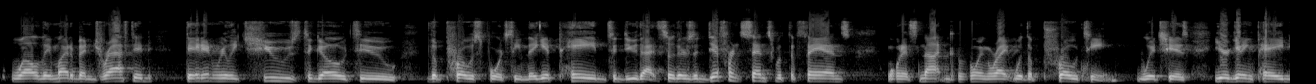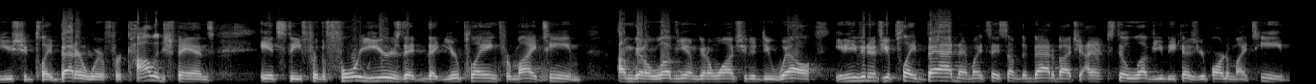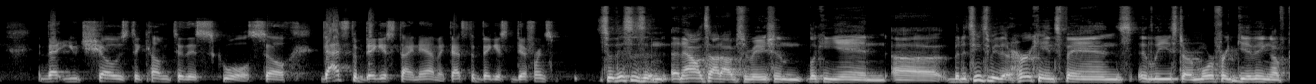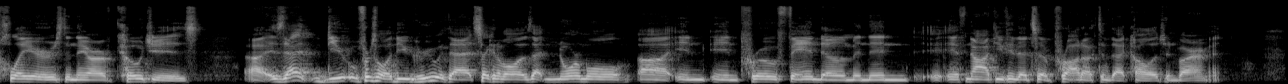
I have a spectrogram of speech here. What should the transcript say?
well they might have been drafted they didn't really choose to go to the pro sports team. They get paid to do that. So there's a different sense with the fans when it's not going right with a pro team, which is you're getting paid, you should play better. Where for college fans, it's the for the four years that that you're playing for my team, I'm going to love you. I'm going to want you to do well. And even if you play bad and I might say something bad about you, I still love you because you're part of my team that you chose to come to this school. So that's the biggest dynamic. That's the biggest difference so this is an, an outside observation looking in, uh, but it seems to me that Hurricanes fans, at least, are more forgiving of players than they are of coaches. Uh, is that do you first of all do you agree with that? Second of all, is that normal uh, in in pro fandom? And then, if not, do you think that's a product of that college environment?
